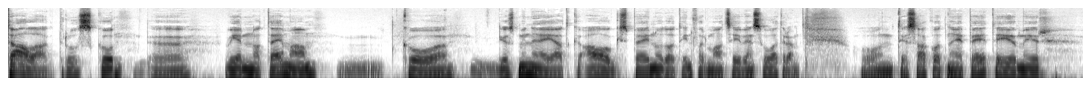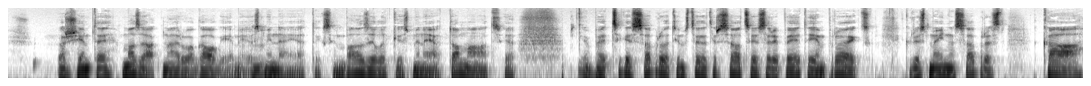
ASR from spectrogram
tālāk, drusku. Viena no tēmām, ko jūs minējāt, ka augi spēj nodot informāciju viens otram. Un tie sākotnējie pētījumi ir ar šiem mazāk mēroga augiem. Ja jūs mm. minējāt, teiksim, baziliku, jūs minējāt tomātus. Ja. Bet, cik es saprotu, jums tagad ir sācies arī pētījuma projekts, kur jūs mēģināt saprast, kā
